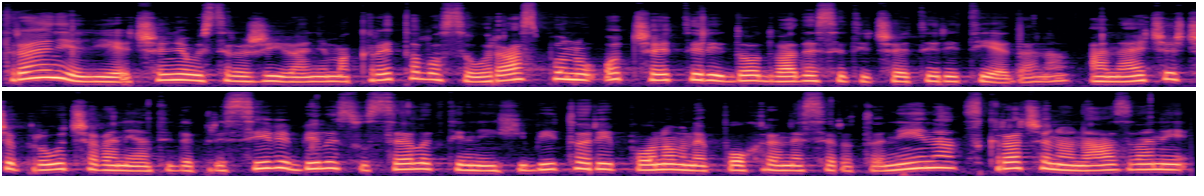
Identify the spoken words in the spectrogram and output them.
Trajanje liječenja u istraživanjima kretalo se u rasponu od 4 do 24 tjedana, a najčešće proučavani antidepresivi bili su selektivni inhibitori ponovne pohrane serotonina, skraćeno nazvani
